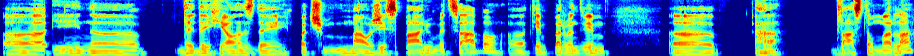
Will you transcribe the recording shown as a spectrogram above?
Uh, in uh, da, da jih je on zdaj pač malo že sparil med sabo, uh, tem prvim dvem, uh, aha, dva sta umrla,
